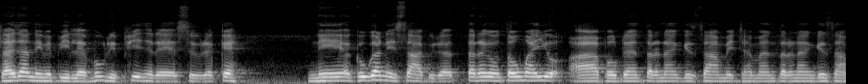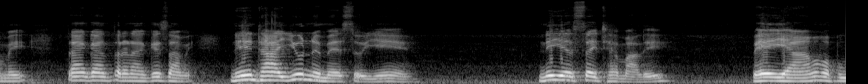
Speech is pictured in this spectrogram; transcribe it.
ဒါကြောင့်နေမပြေလဲမှုတွေဖြစ်နေတယ်ဆိုတော့ကဲ နေအခုကနေစပြီးတော့တရဏဂုံ၃ပါးရွတ်အာဗုဒ္ဓံတရဏံကိစ္ဆာမိဓမ္မံတရဏံကိစ္ဆာမိတန်ခံတရဏံကိစ္ဆာမိနေထားရွတ်နေမယ်ဆိုရင်နေ့ရက်စိတ်ထဲမှာလေဘယ်ရာမှမပူ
